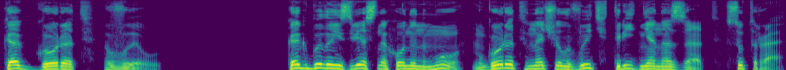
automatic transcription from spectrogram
как город выл. Как было известно Хонен-Му, город начал выть три дня назад, с утра.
